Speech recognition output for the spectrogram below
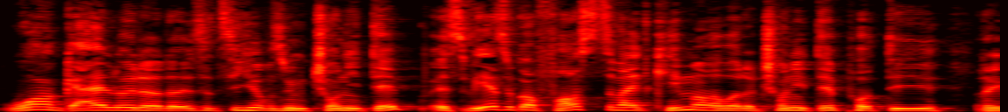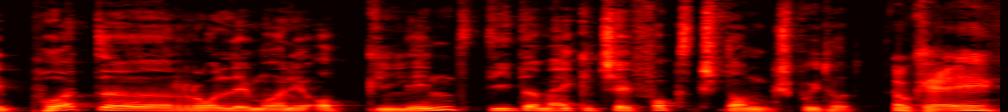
wow, geil, Leute, da ist jetzt sicher was mit Johnny Depp. Es wäre sogar fast so weit gekommen, aber der Johnny Depp hat die Reporterrolle, meine, abgelehnt, die der Michael J. Fox dann gespielt hat. Okay,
